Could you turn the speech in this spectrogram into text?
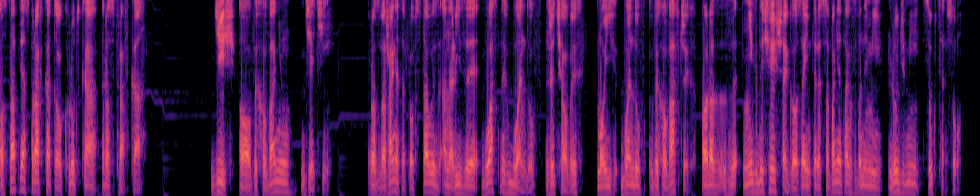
Ostatnia sprawka to krótka rozprawka. Dziś o wychowaniu dzieci. Rozważania te powstały z analizy własnych błędów życiowych, moich błędów wychowawczych oraz z niegdysiejszego zainteresowania tzw. Tak ludźmi sukcesu.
